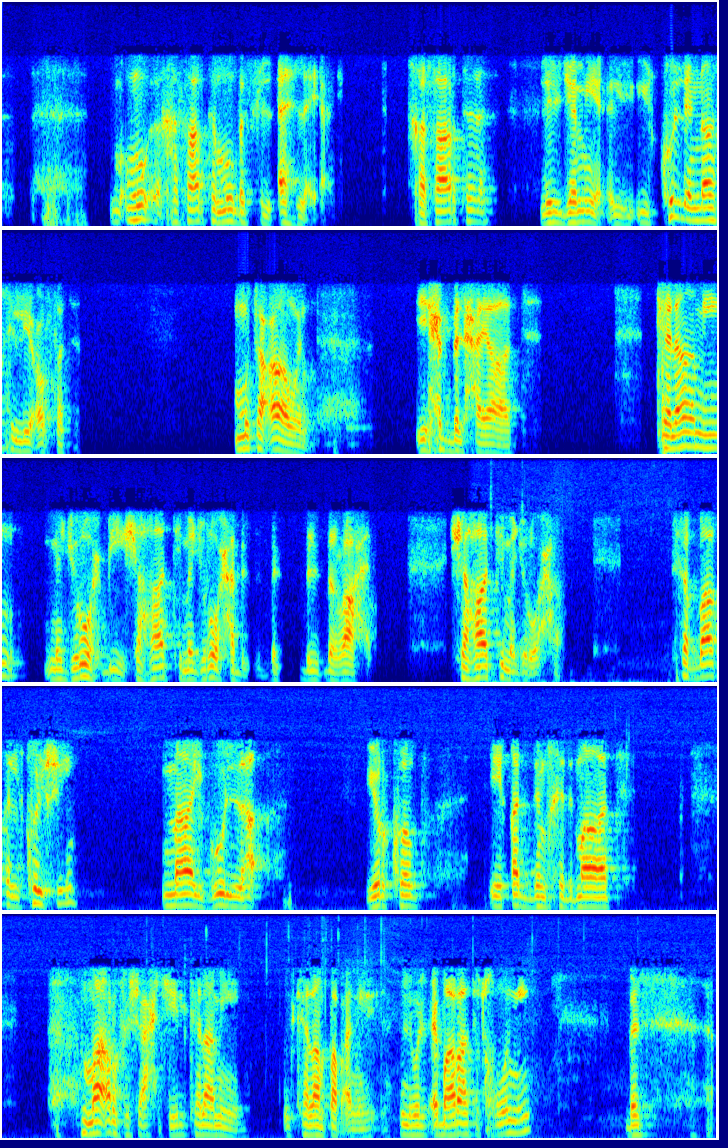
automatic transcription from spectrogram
مو خسارته مو بس الاهله يعني خسارته للجميع لكل الناس اللي عرفته. متعاون يحب الحياة. كلامي مجروح به شهادتي مجروحة بالراحل شهادتي مجروحة. سباق لكل شيء ما يقول لا. يركض يقدم خدمات. ما أعرف إيش أحكي الكلامي. الكلام طبعا العبارات تخوني بس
